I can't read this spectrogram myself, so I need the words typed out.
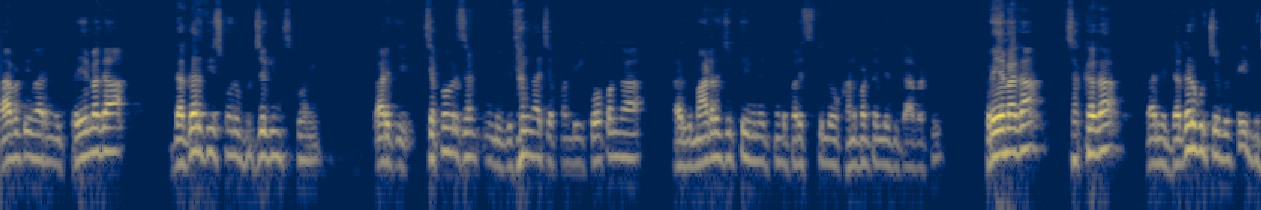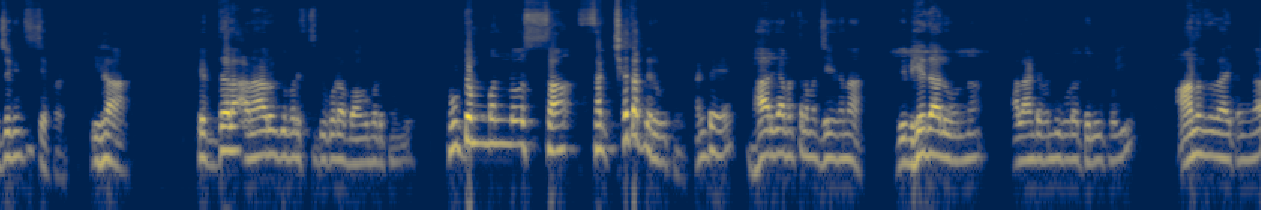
కాబట్టి వారిని ప్రేమగా దగ్గర తీసుకొని బుజ్జగించుకొని వారికి చెప్పవలసినటువంటి విధంగా చెప్పండి. కోపంగా వారికి మాటలు చెప్తే వినేటువంటి పరిస్థితుల్లో కనపడలేదు కాబట్టి ప్రేమగా చక్కగా వారిని దగ్గర కూర్చోబెట్టి బుజ్జగించి చెప్పండి. ఇక పెద్దల అనారోగ్య పరిస్థితి కూడా బాగుపడుతుంది. కుటుంబంలో స సఖ్యత పెరుగుతుంది. అంటే భార్యాభర్తల మధ్య ఏదైనా విభేదాలు ఉన్నా అలాంటివన్నీ కూడా తొలగిపోయి ఆనందదాయకంగా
